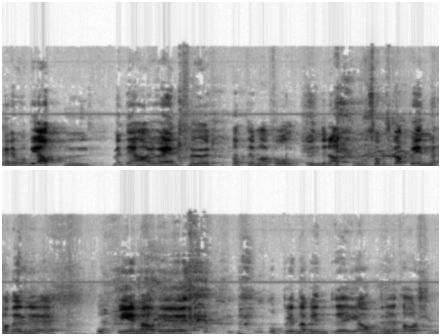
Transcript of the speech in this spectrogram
Dere må bli 18, men det har jo hendt før at det var folk under 18 som slapp inn på denne opp igjen av det Opp igjen av vinduet i andre etasjen.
